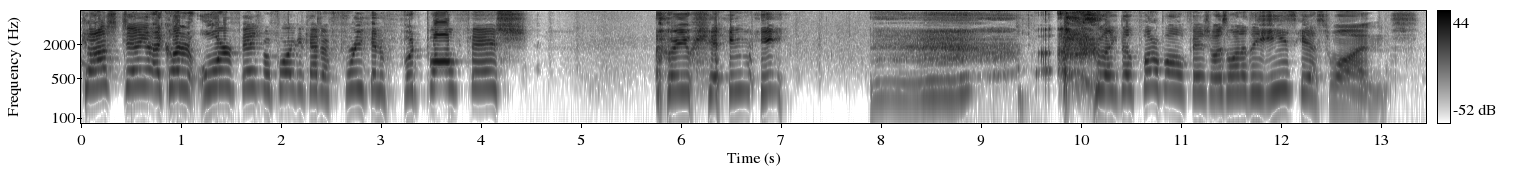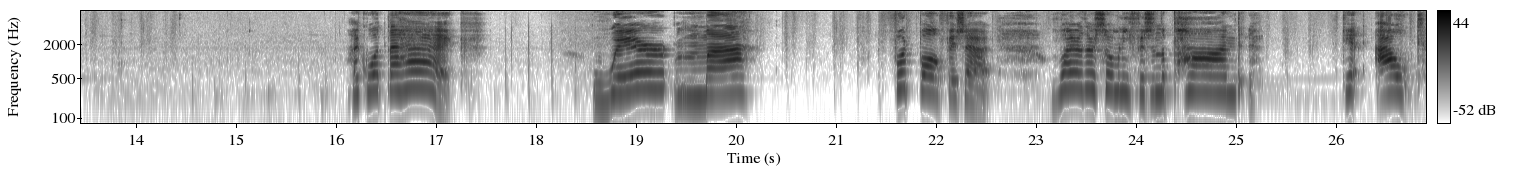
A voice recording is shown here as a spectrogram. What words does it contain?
Gosh dang it, I caught an oarfish before I could catch a freaking football fish? Are you kidding me? like, the football fish was one of the easiest ones. Like, what the heck? Where my football fish at? Why are there so many fish in the pond? Get out!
